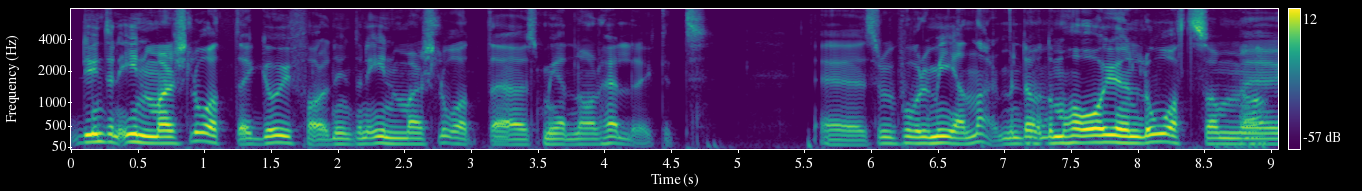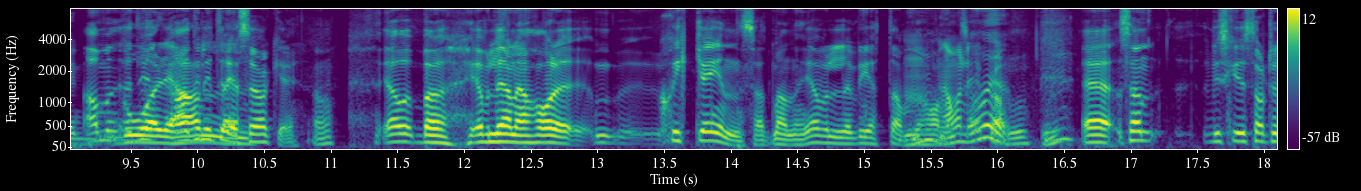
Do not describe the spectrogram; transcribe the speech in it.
det är inte en inmarschlåt där Guif har, det är inte en inmarschlåt där Smeden har heller riktigt. Eh, så det beror på vad du menar, men de, Ja. de har ju en låt som eh, Ja, men går det, i ja, det är hallen. lite det jag söker. Ja. Jag, bara, jag vill gärna ha det, mm, skicka in så att man, jag vill veta om Mm, du har ja, något. är bra. Mm. Eh, sen, vi ska ju starta,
